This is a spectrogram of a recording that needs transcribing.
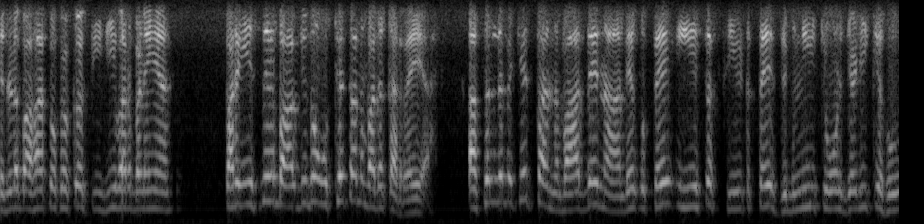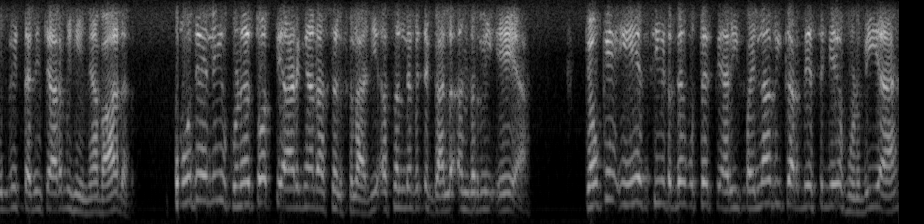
ਗਿੱਦੜਬਾਹਾ ਤੋਂ ਕਿਉਂਕਿ ਉਹ ਤੀਜੀ ਵਾਰ ਬਣੇ ਆ। ਪਰ ਇਸ ਦੇ ਬਾਵਜੂਦ ਉਹ ਉੱਥੇ ਧੰਨਵਾਦ ਕਰ ਰਹੇ ਆ। ਅਸਲ ਦੇ ਵਿੱਚ ਧੰਨਵਾਦ ਦੇ ਨਾਂ ਦੇ ਉੱਤੇ ਇਸ ਸੀਟ ਤੇ ਜ਼ਿਮਨੀ ਚੋਣ ਜਿਹੜੀ ਕਿ ਹੋਊਗੀ ਤਿੰਨ ਚਾਰ ਮਹੀਨਿਆਂ ਬਾਅਦ, ਉਹਦੇ ਲਈ ਹੁਣੇ ਤੋਂ ਤਿਆਰੀਆਂ ਦਾ ਸਿਲਸਿਲਾ ਜੀ। ਅਸਲ ਦੇ ਵਿੱਚ ਗੱਲ ਅੰਦਰਲੀ ਇਹ ਆ। ਕਿਉਂਕਿ ਇਹ ਸੀਟ ਦੇ ਉੱਤੇ ਤਿਆਰੀ ਪਹਿਲਾਂ ਵੀ ਕਰਦੇ ਸੀਗੇ, ਹੁਣ ਵੀ ਆ।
